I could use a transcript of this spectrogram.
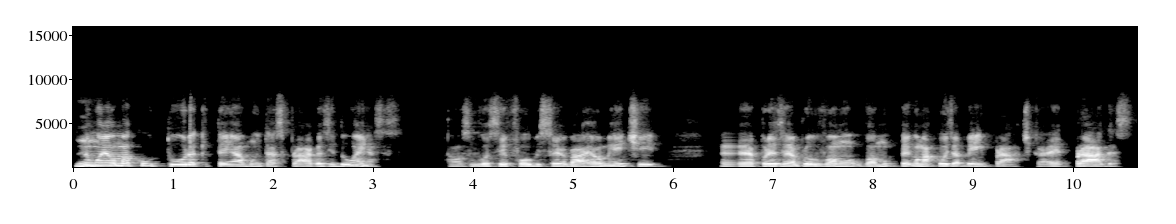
não é uma cultura que tenha muitas pragas e doenças. Então, se você for observar, realmente, é, por exemplo, vamos, vamos pegar uma coisa bem prática, é pragas.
